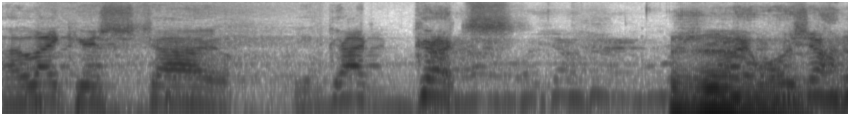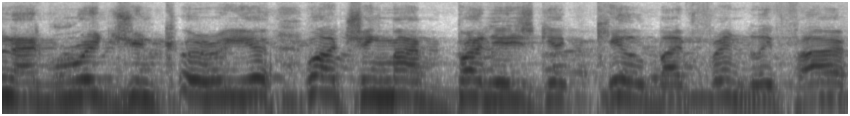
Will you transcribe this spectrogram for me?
I like your style. You got guts. I was on that ridge in Korea, watching my buddies get killed by friendly fire.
